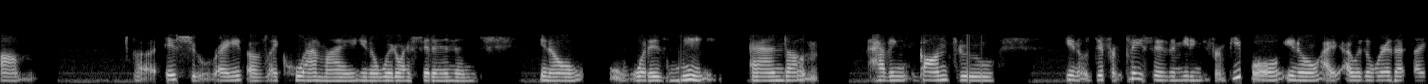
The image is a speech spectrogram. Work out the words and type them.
um, uh, issue, right? Of like who am I? You know, where do I fit in? And you know, what is me? And um, having gone through you know different places and meeting different people you know i, I was aware that like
